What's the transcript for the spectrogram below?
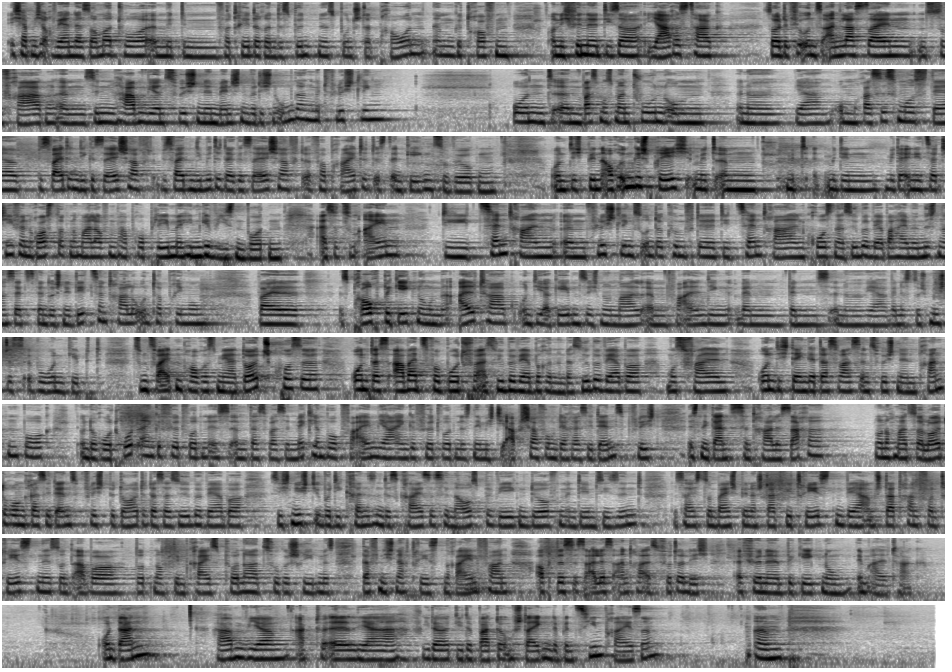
Ich habe mich auch während der Sommertour äh, mit dem Vertreterin des Bündnisses Bund Stadt Braun ähm, getroffen. Und ich finde, dieser Jahrestag sollte für uns Anlass sein, uns zu fragen, ähm, sind, haben wir inzwischen den menschenwürdigen Umgang mit Flüchtlingen? Und ähm, was muss man tun, um, eine, ja, um Rassismus, der bis weit in die Gesellschaft, bis weit in die Mitte der Gesellschaft äh, verbreitet ist, entgegenzuwirken? Und ich bin auch im Gespräch mit, ähm, mit, mit, den, mit der Initiative in Rostock nochmal auf ein paar Probleme hingewiesen worden. Also zum einen die zentralen ähm, Flüchtlingsunterkünfte, die zentralen großen Asylbewerberheime müssen ersetzt werden durch eine dezentrale Unterbringung, weil es braucht Begegnungen im Alltag und die ergeben sich nun mal ähm, vor allen Dingen, wenn, wenn, es eine, ja, wenn es durchmischtes Wohnen gibt. Zum Zweiten braucht es mehr Deutschkurse und das Arbeitsverbot für Asylbewerberinnen und Asylbewerber muss fallen. Und ich denke, das, was inzwischen in Brandenburg unter Rot-Rot eingeführt worden ist, ähm, das, was in Mecklenburg vor einem Jahr eingeführt worden ist, nämlich die Abschaffung der Residenzpflicht, ist eine ganz zentrale Sache. Nur noch mal zur Erläuterung, Residenzpflicht bedeutet, dass Asylbewerber sich nicht über die Grenzen des Kreises hinaus bewegen dürfen, in dem sie sind. Das heißt zum Beispiel in einer Stadt wie Dresden, wer am Stadtrand von Dresden ist und aber dort noch dem Kreis Pirna zugeschrieben ist, darf nicht nach Dresden reinfahren. Auch das ist alles andere als förderlich äh, für eine Begegnung im Alltag. Und dann haben wir aktuell ja wieder die Debatte um steigende Benzinpreise. Ähm,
